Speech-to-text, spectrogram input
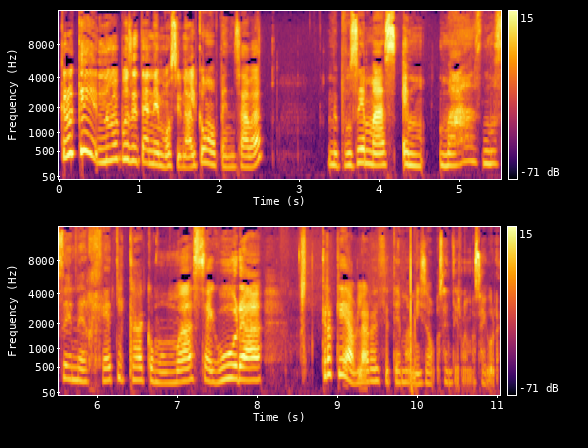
Creo que no me puse tan emocional como pensaba. Me puse más, em, más, no sé, energética, como más segura. Creo que hablar de este tema me hizo sentirme más segura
